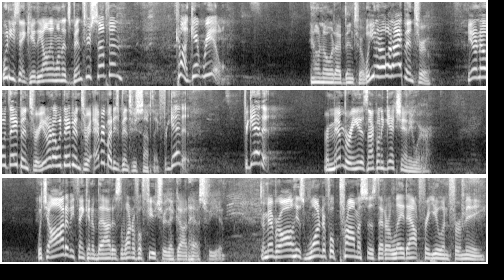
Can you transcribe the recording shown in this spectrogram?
What do you think? You're the only one that's been through something? Come on, get real. You don't know what I've been through. Well, you don't know what I've been through. You don't know what they've been through. You don't know what they've been through. Everybody's been through something. Forget it. Forget it. Remembering it is not going to get you anywhere. What you ought to be thinking about is the wonderful future that God has for you. Remember all his wonderful promises that are laid out for you and for me.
